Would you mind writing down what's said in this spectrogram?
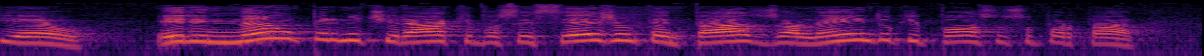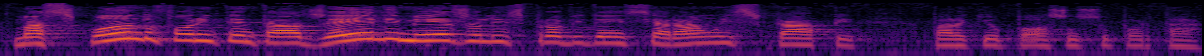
fiel ele não permitirá que vocês sejam tentados além do que possam suportar. Mas quando forem tentados, Ele mesmo lhes providenciará um escape para que o possam suportar.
